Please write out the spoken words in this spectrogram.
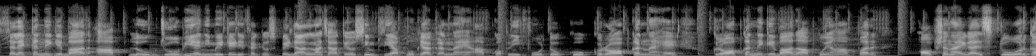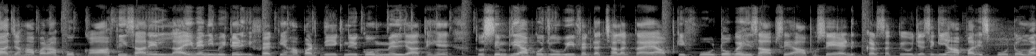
सेलेक्ट करने के बाद आप लोग जो भी एनिमेटेड इफ़ेक्ट उस पर डालना चाहते हो सिंपली आपको क्या करना है, आपको अपनी फ़ोटो को क्रॉप करना है। क्रॉप करने के बाद आपको यहाँ पर ऑप्शन आएगा स्टोर का, जहाँ पर आपको काफ़ी सारे लाइव एनिमेटेड इफ़ेक्ट यहाँ पर देखने को मिल जाते हैं। तो सिंपली आपको जो भी इफ़ेक्ट अच्छा लगता है, आपकी फ़ोटो के हिसाब से आप उसे ऐड कर सकते हो। जैसे कि यहाँ पर इस फ़ोटो में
